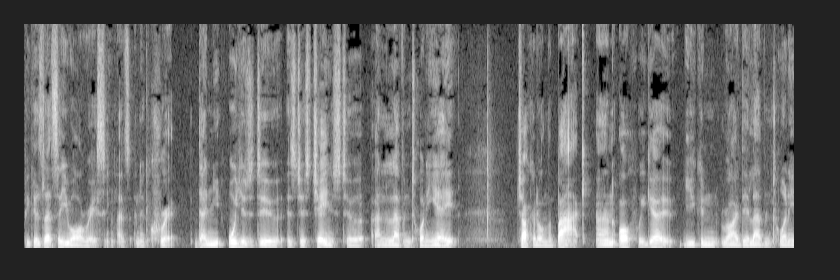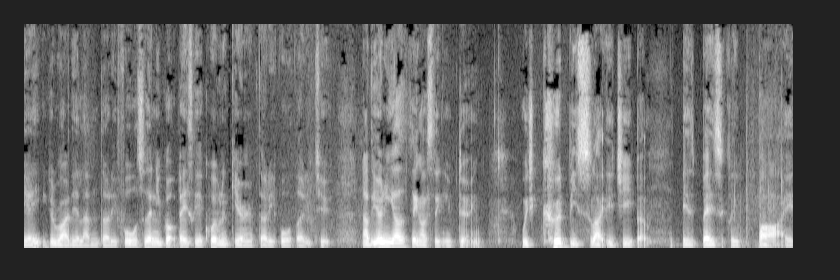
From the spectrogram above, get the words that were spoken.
because let's say you are racing, let's in a crit, then you, all you have to do is just change to an 1128, chuck it on the back, and off we go. You can ride the 1128, you can ride the 1134, so then you've got basically equivalent gearing of 34, 32. Now, the only other thing I was thinking of doing, which could be slightly cheaper, is basically buy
